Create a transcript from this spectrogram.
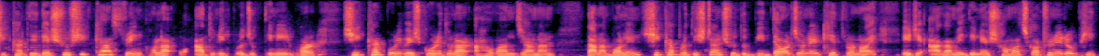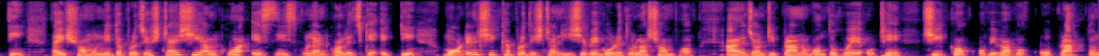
শিক্ষার্থীদের সুশিক্ষা, শৃঙ্খলা ও আধুনিক প্রযুক্তি নির্ভর শিক্ষার পরিবেশ গড়ে তোলার আহ্বান জানান। তারা বলেন, শিক্ষা প্রতিষ্ঠান শুধু বিদ্যা অর্জনের ক্ষেত্র নয়, এটি আগামী দিনের সমাজ গঠনেরও ভিত্তি। তাই সমন্বিত প্রচেষ্টায় শিয়ালখোয়া এসসি স্কুল অ্যান্ড কলেজকে একটি মডেল শিক্ষা প্রতিষ্ঠান হিসেবে গড়ে তোলা সম্ভব। আয়োজনটি প্রাণবন্ত হয়ে ওঠে শিক্ষক, অভিভাবক ও প্রাক্তন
